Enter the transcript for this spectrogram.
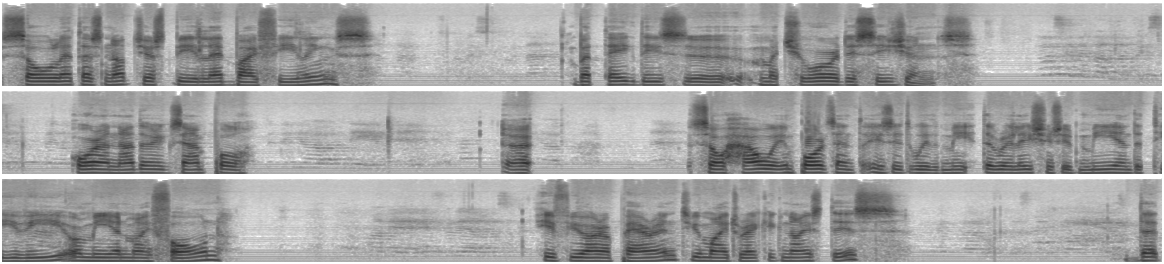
So let us not just be led by feelings, but take these uh, mature decisions. Or another example. Uh, so how important is it with me, the relationship me and the TV or me and my phone? If you are a parent, you might recognize this. That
